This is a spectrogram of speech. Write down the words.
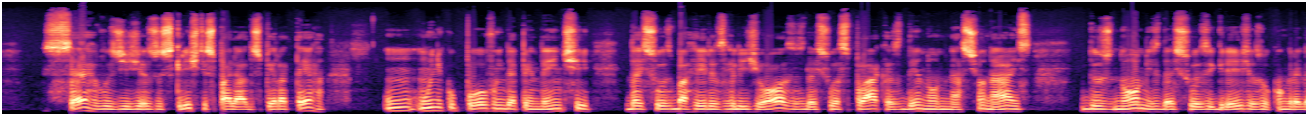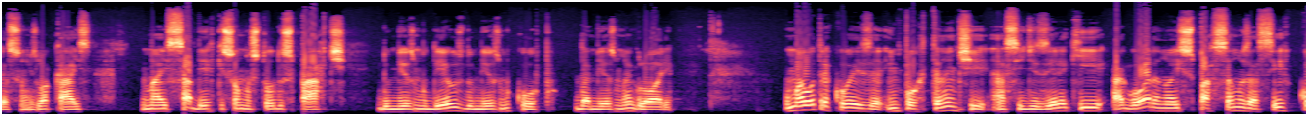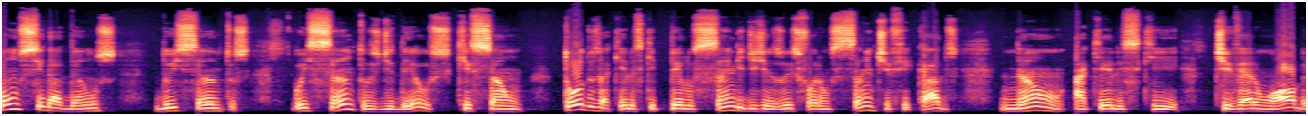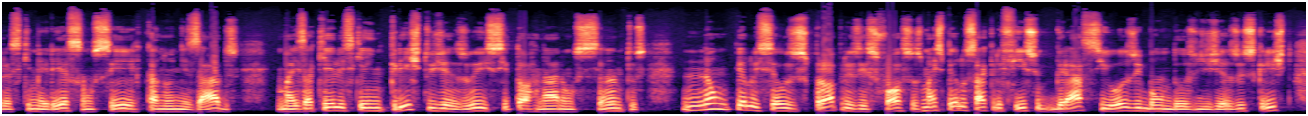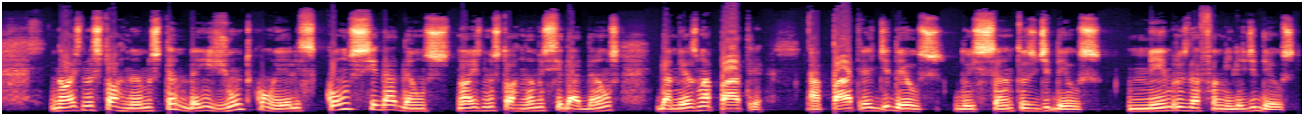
servos de Jesus Cristo espalhados pela terra um único povo independente das suas barreiras religiosas, das suas placas denominacionais, dos nomes das suas igrejas ou congregações locais, mas saber que somos todos parte do mesmo Deus, do mesmo corpo, da mesma glória. Uma outra coisa importante a se dizer é que agora nós passamos a ser concidadãos dos santos. Os santos de Deus, que são todos aqueles que pelo sangue de Jesus foram santificados, não aqueles que tiveram obras que mereçam ser canonizados, mas aqueles que em Cristo Jesus se tornaram santos, não pelos seus próprios esforços, mas pelo sacrifício gracioso e bondoso de Jesus Cristo, nós nos tornamos também, junto com eles, concidadãos. Nós nos tornamos cidadãos da mesma pátria, a pátria de Deus, dos santos de Deus, membros da família de Deus.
